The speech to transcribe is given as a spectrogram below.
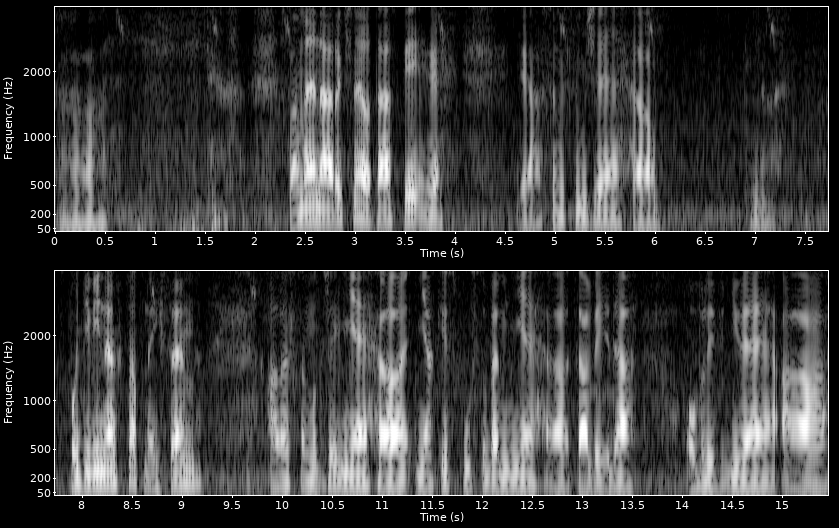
Uh, samé náročné otázky. Já si myslím, že uh, podivínem snad nejsem, ale samozřejmě uh, nějakým způsobem mě uh, ta věda ovlivňuje a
